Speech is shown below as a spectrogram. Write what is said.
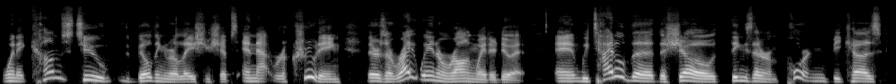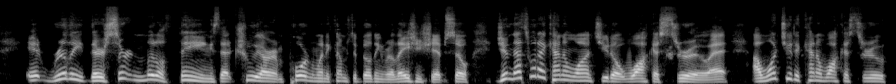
when it comes to building relationships and that recruiting, there's a right way and a wrong way to do it. And we titled the the show "Things That Are Important" because it really there's certain little things that truly are important when it comes to building relationships. So, Jim, that's what I kind of want you to walk us through. I, I want you to kind of walk us through.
